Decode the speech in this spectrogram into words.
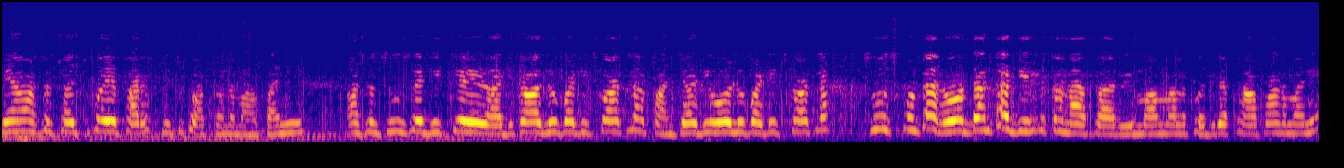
మేము అసలు చచ్చిపోయే పరిస్థితికి వస్తుంది మా పని అసలు చూసే దిక్కే లేదు. అధికారులు పట్టించుకోవట్లే పంచాయతీ వాళ్ళు పట్టించుకోవట్లే. చూసుకుంటా రోడ్డంతా తిరుగుతున్నారు సార్. మమ్మల్ని కొద్దిగా కాపాడమని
